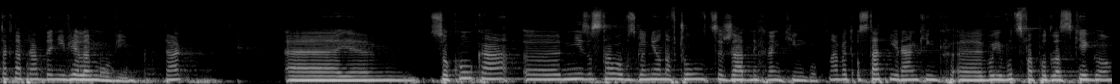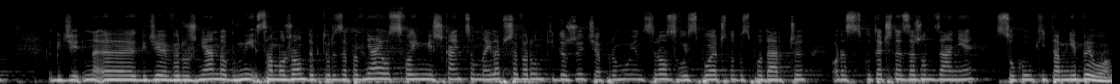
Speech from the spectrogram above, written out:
tak naprawdę niewiele mówi, tak? E, Sokółka e, nie została uwzględniona w czołówce żadnych rankingów. Nawet ostatni ranking województwa podlaskiego, gdzie, e, gdzie wyróżniano samorządy, które zapewniają swoim mieszkańcom najlepsze warunki do życia, promując rozwój społeczno-gospodarczy oraz skuteczne zarządzanie, Sokółki tam nie było.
